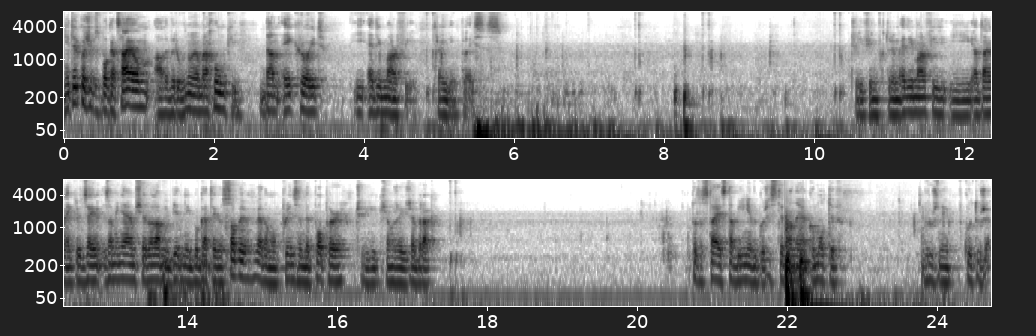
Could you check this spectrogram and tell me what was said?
Nie tylko się wzbogacają, ale wyrównują rachunki. Dan Aykroyd i Eddie Murphy. Trading Places. Czyli film, w którym Eddie Murphy i Dan Aykroyd zamieniają się rolami biednej bogatej osoby. Wiadomo, Prince and the Pauper, czyli książę i żebrak. pozostaje stabilnie wykorzystywany jako motyw w różnej w kulturze.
